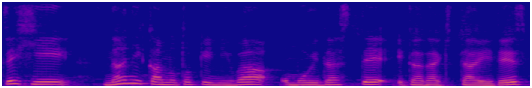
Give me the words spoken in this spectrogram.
ぜひ何かの時には思い出していただきたいです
